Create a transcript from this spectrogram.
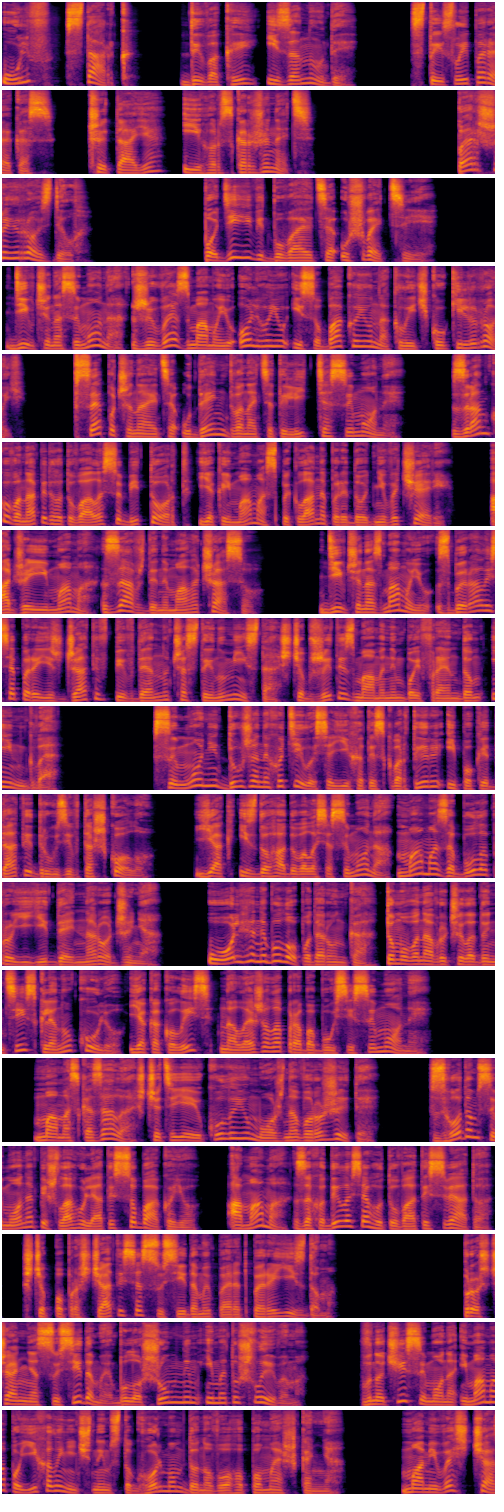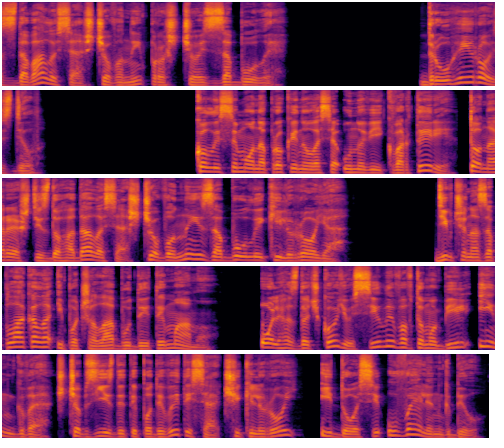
Ульф Старк. Диваки і зануди. Стислий переказ. Читає Ігор Скарженець. Перший розділ. Події відбуваються у Швеції. Дівчина Симона живе з мамою Ольгою і собакою на кличку Кільрой. Все починається у день 12-ліття Симони. Зранку вона підготувала собі торт, який мама спекла напередодні вечері, адже її мама завжди не мала часу. Дівчина з мамою збиралися переїжджати в південну частину міста, щоб жити з маминим бойфрендом Інгве. Симоні дуже не хотілося їхати з квартири і покидати друзів та школу. Як і здогадувалася Симона, мама забула про її день народження. У Ольги не було подарунка, тому вона вручила доньці скляну кулю, яка колись належала прабабусі Симони. Мама сказала, що цією кулею можна ворожити. Згодом Симона пішла гуляти з собакою, а мама заходилася готувати свято, щоб попрощатися з сусідами перед переїздом. Прощання з сусідами було шумним і метушливим. Вночі Симона і мама поїхали нічним Стокгольмом до нового помешкання. Мамі весь час здавалося, що вони про щось забули. Другий розділ Коли Симона прокинулася у новій квартирі, то нарешті здогадалася, що вони забули кільроя. Дівчина заплакала і почала будити маму. Ольга з дочкою сіли в автомобіль Інгве, щоб з'їздити подивитися, чи кільрой і досі у Велінгбю.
